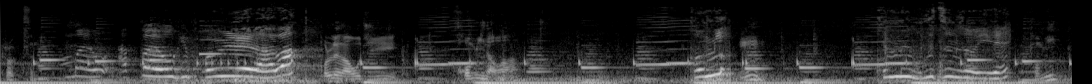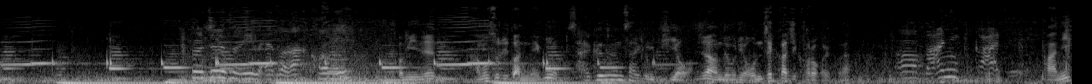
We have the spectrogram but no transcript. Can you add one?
그렇군. 엄마 여, 아빠 여기 벌레 나와? 벌레 나오지. 거미 나와. 거미? 응. 거미 무슨 소리래? 거미? 무슨 소리래 뭐야 거미? 거미는 아무 소리도 안 내고 살금살금 기어. 유준아 근데 우리 언제까지 걸어갈 거야? 어 많이까지 많이?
